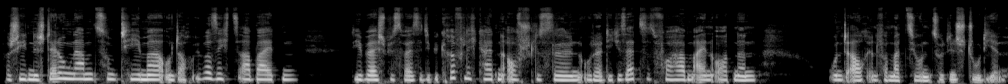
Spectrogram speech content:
verschiedene Stellungnahmen zum Thema und auch Übersichtsarbeiten, die beispielsweise die Begrifflichkeiten aufschlüsseln oder die Gesetzesvorhaben einordnen und auch Informationen zu den Studien.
